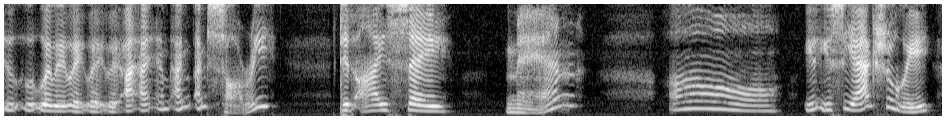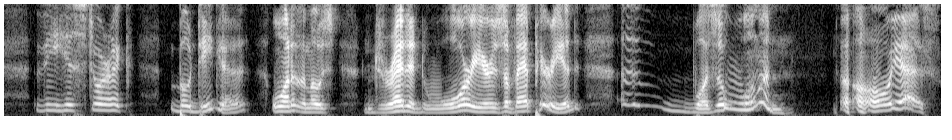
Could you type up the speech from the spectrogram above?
wait, wait, wait, wait, wait. I, I, am, I'm, I'm sorry. Did I say man? Oh, you, you see, actually, the historic Boudicca, one of the most dreaded warriors of that period, uh, was a woman. Oh, yes.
